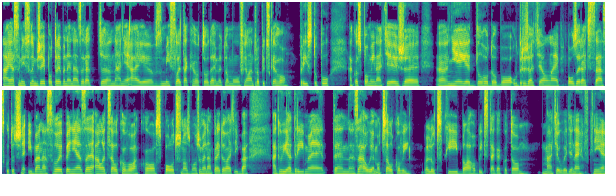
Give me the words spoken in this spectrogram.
A ja si myslím, že je potrebné nazerať na ne aj v zmysle takéhoto, dajme tomu, filantropického prístupu, ako spomínate, že e, nie je dlhodobo udržateľné pozerať sa skutočne iba na svoje peniaze, ale celkovo ako spoločnosť môžeme napredovať iba, ak vyjadríme ten záujem o celkový ľudský blahobyt, tak ako to máte uvedené v knihe.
